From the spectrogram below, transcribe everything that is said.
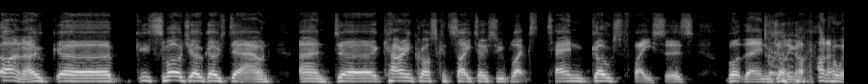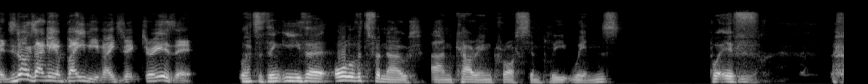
I don't know, uh, Samoa Joe goes down and uh, Kross can Saito suplex ten ghost faces?" but then Johnny Gargano wins. It's not exactly a baby face victory, is it? Well, that's the thing. Either all of it's for now and Karrion Kross simply wins. But if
